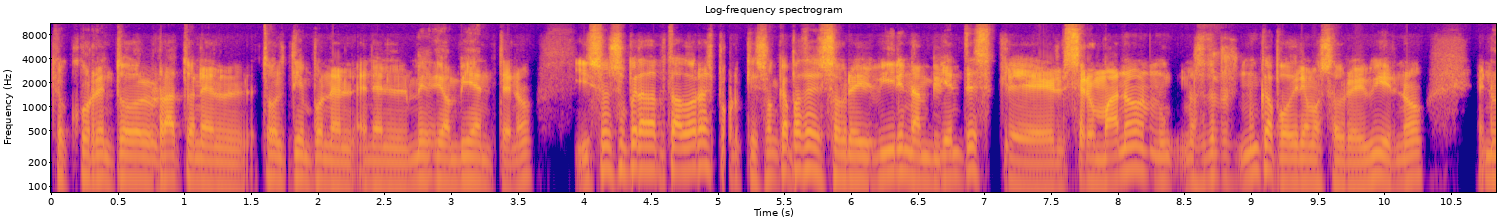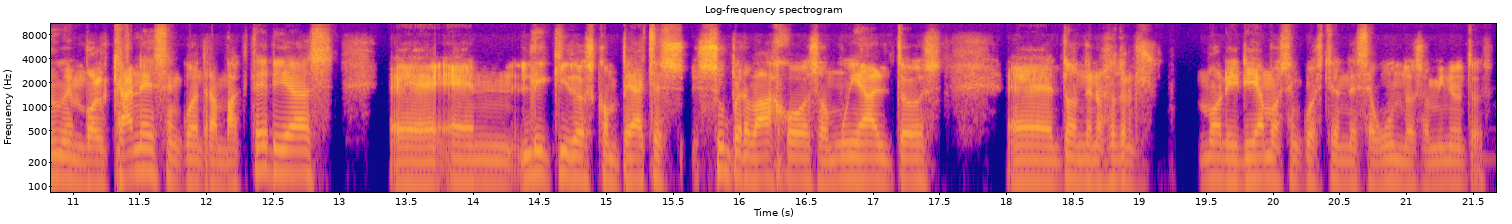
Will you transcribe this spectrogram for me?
que ocurren todo el rato en el, todo el tiempo en el, en el medio ambiente, ¿no? Y son superadaptadoras porque son capaces de sobrevivir en ambientes que el ser humano, nosotros nunca podríamos sobrevivir, ¿no? En, en volcanes se encuentran bacterias, eh, en líquidos con pH súper bajos o muy altos, eh, donde nosotros moriríamos en cuestión de segundos o minutos.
